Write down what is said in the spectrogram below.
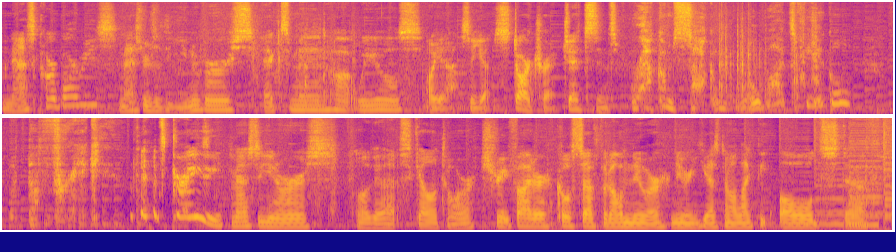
NASCAR Barbies, Masters of the Universe, X-Men, Hot Wheels. Oh yeah. So you got Star Trek, Jetsons, Rock'em Sock'em Robots vehicle. What the frick? That's crazy. Master Universe. Look at that Skeletor. Street Fighter. Cool stuff, but all newer. Newer. You guys know I like the old stuff.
